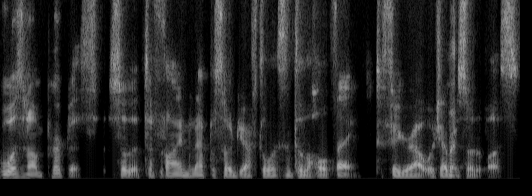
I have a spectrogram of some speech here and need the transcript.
It wasn't on purpose, so that to find an episode, you have to listen to the whole thing to figure out which episode right. it was.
